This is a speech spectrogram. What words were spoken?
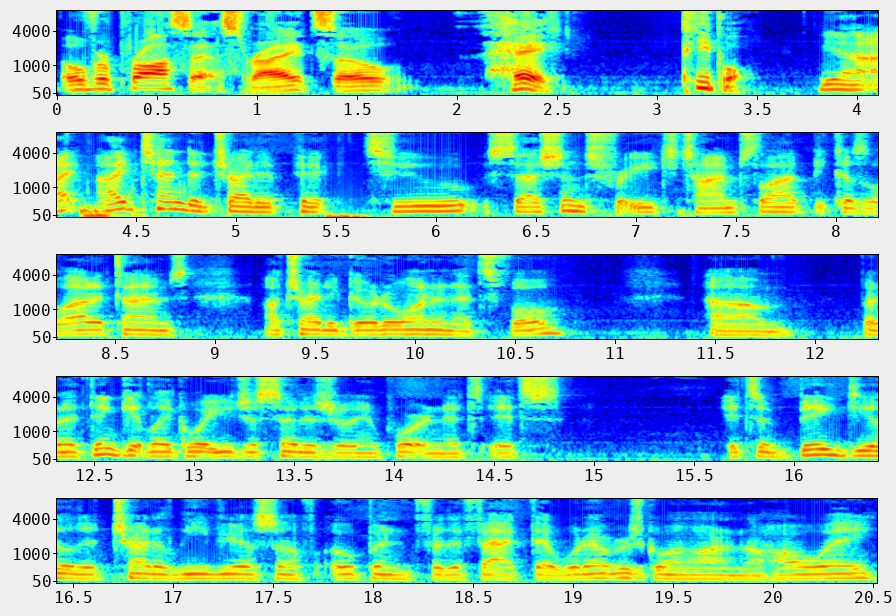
over process, right? So, hey, people. Yeah, I, I tend to try to pick two sessions for each time slot because a lot of times I'll try to go to one and it's full. Um, but I think it like what you just said is really important. It's it's it's a big deal to try to leave yourself open for the fact that whatever's going on in the hallway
